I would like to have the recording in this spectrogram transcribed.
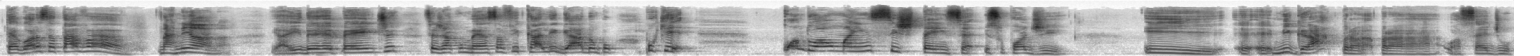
Até agora você estava narniana. E aí, de repente, você já começa a ficar ligada um pouco. Porque Quando há uma insistência, isso pode ir, é, é, migrar para o assédio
